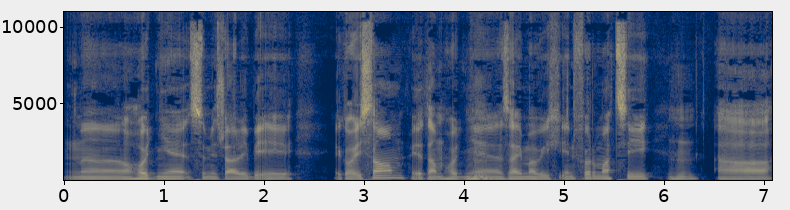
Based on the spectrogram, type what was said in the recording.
m, hodně se mi třeba líbí i jako islám, je tam hodně hmm. zajímavých informací hmm. a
